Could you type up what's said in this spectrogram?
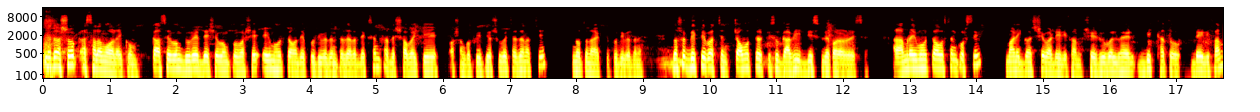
দর্শক আসসালামু আলাইকুম। কাছে এবং দূরে দেশ এবং প্রবাসে এই মুহূর্তে আমাদের প্রতিবেদনটা যারা দেখছেন, তাদের সবাইকে অসংখ্য প্রীতি ও শুভেচ্ছা জানাচ্ছি নতুন আরেকটি প্রতিবেদনে। দর্শক দেখতে পাচ্ছেন, চমৎকার কিছু গাভী ডিসপ্লে করা রয়েছে। আর আমরা এই মুহূর্তে অবস্থান করছি মানিকগঞ্জ সেবা ডেইরি ফার্ম, সেই রুবেল ভাইয়ের বিখ্যাত ডেইরি ফার্ম।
